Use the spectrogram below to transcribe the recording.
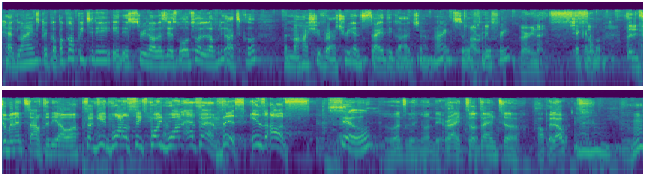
headlines. Pick up a copy today. It is three dollars. There's also a lovely article on Mahashivratri inside the Guardian. All right, so All feel right. free. Very nice. Check it So, out. 32 minutes after the hour. Sangeet 106.1 FM. This is us. So, What's going on there? Right, so time to pop it out. Hmm.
